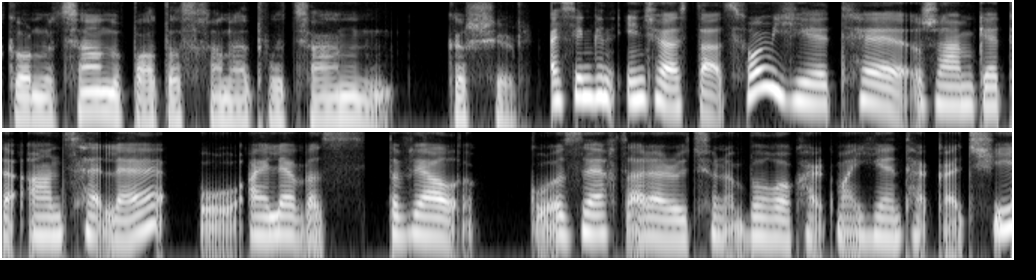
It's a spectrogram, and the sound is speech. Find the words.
զգոնության ու պատասխանատվության կշիռ։ Այսինքն ինչ է ստացվում, եթե ժամկետը անցել է ու այլևս տվյալ զեղծարարությունը բողոքարկման ենթակա չի,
